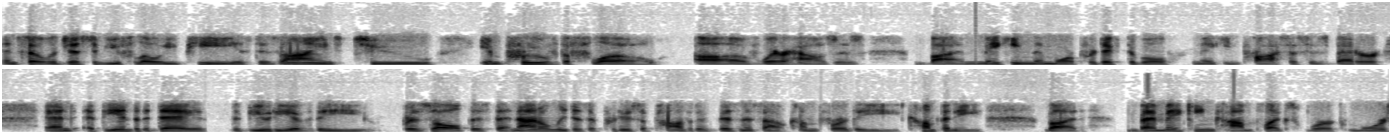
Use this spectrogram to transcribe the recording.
And so LogistiView Flow EP is designed to improve the flow of warehouses by making them more predictable, making processes better. And at the end of the day, the beauty of the result is that not only does it produce a positive business outcome for the company, but by making complex work more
